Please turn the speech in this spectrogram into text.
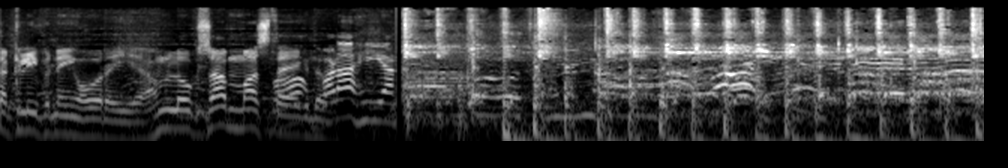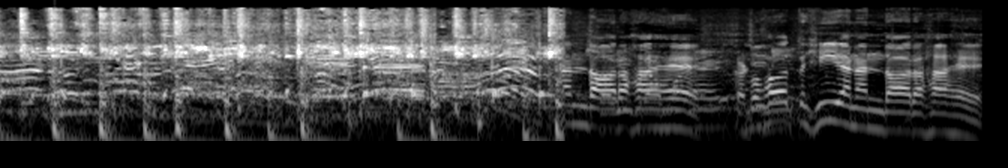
तकलीफ़ नहीं हो रही है। हम लोग सब मस्त है एकदम। बड़ा ही बहुत ही आनंद आ रहा है।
